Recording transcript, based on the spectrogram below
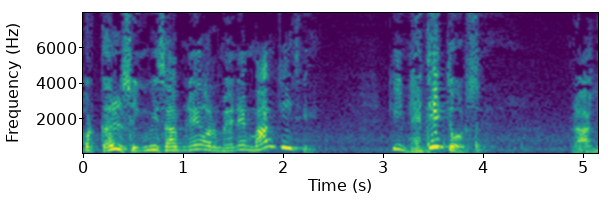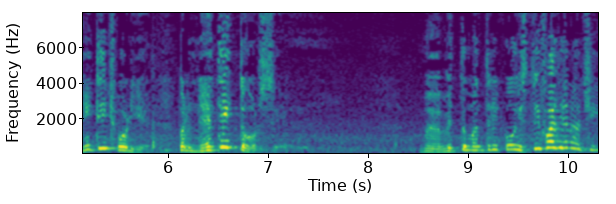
और कल सिंघवी साहब ने और मैंने मांग की थी कि नैतिक तौर से, राजनीति छोड़िए, पर नैतिक तौर से, वित्त मंत्री को इस्तीफा देना चाहिए।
